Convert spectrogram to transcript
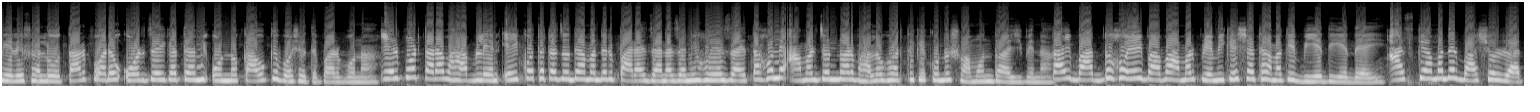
মেরে ফেলো। তারপরেও ওর জায়গাতে আমি অন্য কাউকে বসাতে পারব না। এরপর তারা ভাবলেন, এই কথাটা যদি আমাদের পাড়ায় জানাজানি হয়ে যায়, তাহলে আমার জন্য আর ভালো ঘর থেকে কোনো সম্বন্ধ আসবে না। তাই বাধ্য হয়েই বাবা আমার প্রেমিকের সাথে আমাকে বিয়ে দিয়ে দেয়। আজকে আমাদের বাসর রাত।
